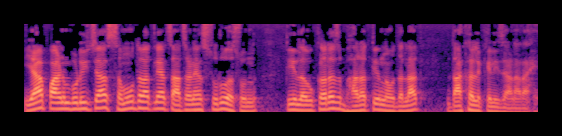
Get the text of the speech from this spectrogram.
या पाणबुडीच्या समुद्रातल्या चाचण्या सुरू असून ती लवकरच भारतीय नौदलात दाखल केली जाणार आहे.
